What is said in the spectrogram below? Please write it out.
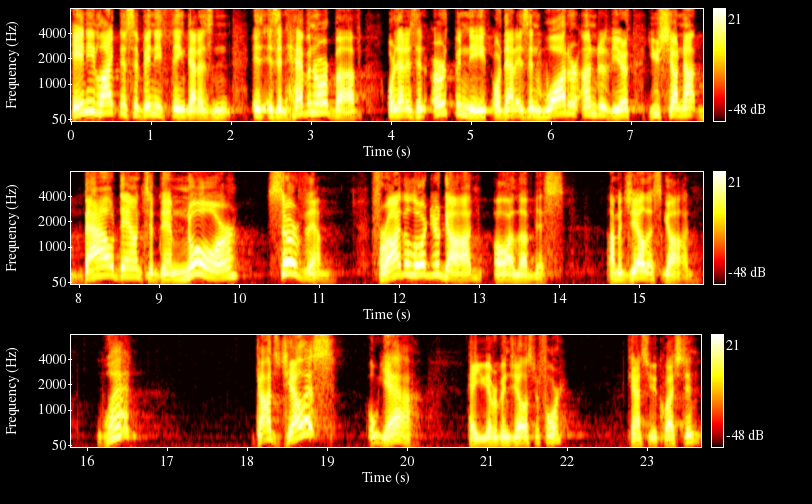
any likeness of anything that is, is, is in heaven or above, or that is in earth beneath, or that is in water under the earth. You shall not bow down to them, nor serve them. For I, the Lord your God, oh, I love this. I'm a jealous God. What? God's jealous? Oh, yeah. Hey, you ever been jealous before? Can I ask you a question?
